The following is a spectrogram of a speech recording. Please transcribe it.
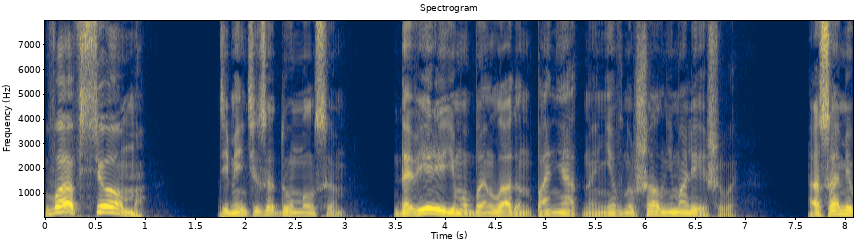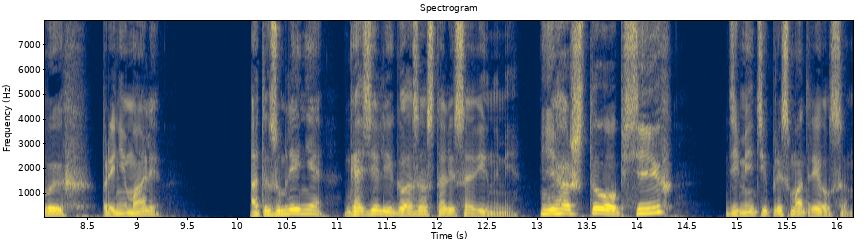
«Во всем!» Дементий задумался. Доверие ему Бен Ладен, понятно, не внушал ни малейшего. «А сами вы их принимали?» От изумления газели глаза стали совиными. «Я что, псих?» Дементий присмотрелся.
